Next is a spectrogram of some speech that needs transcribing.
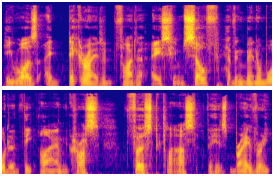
He was a decorated fighter ace himself, having been awarded the Iron Cross First Class for his bravery.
